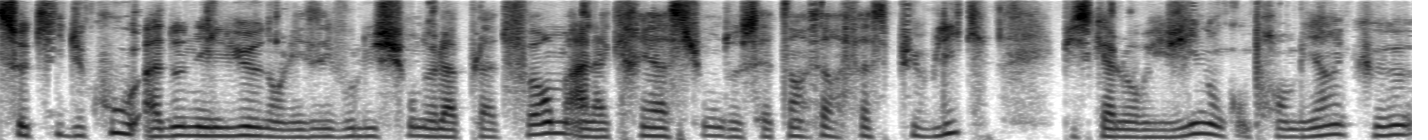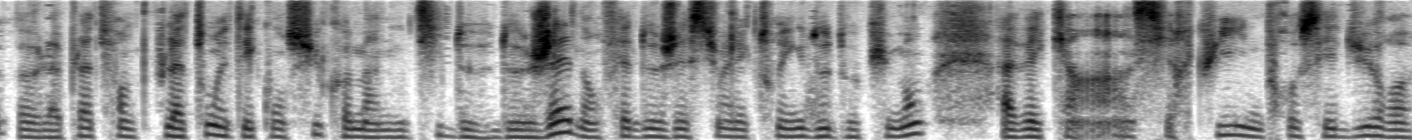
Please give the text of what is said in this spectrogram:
ce qui du coup a donné lieu dans les évolutions de la plateforme à la création de cette interface publique, puisqu'à l'origine on comprend bien que la plateforme Platon était conçue comme un outil de, GED, en fait de gestion électronique de documents, avec un, circuit, une procédure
